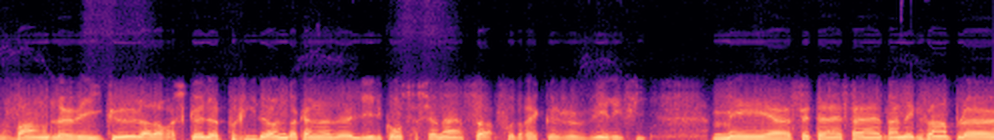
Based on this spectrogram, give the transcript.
vendre le véhicule. Alors, est-ce que le prix de Honda Canada lie le concessionnaire? Ça, faudrait que je vérifie. Mais euh, c'est un, un exemple euh,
